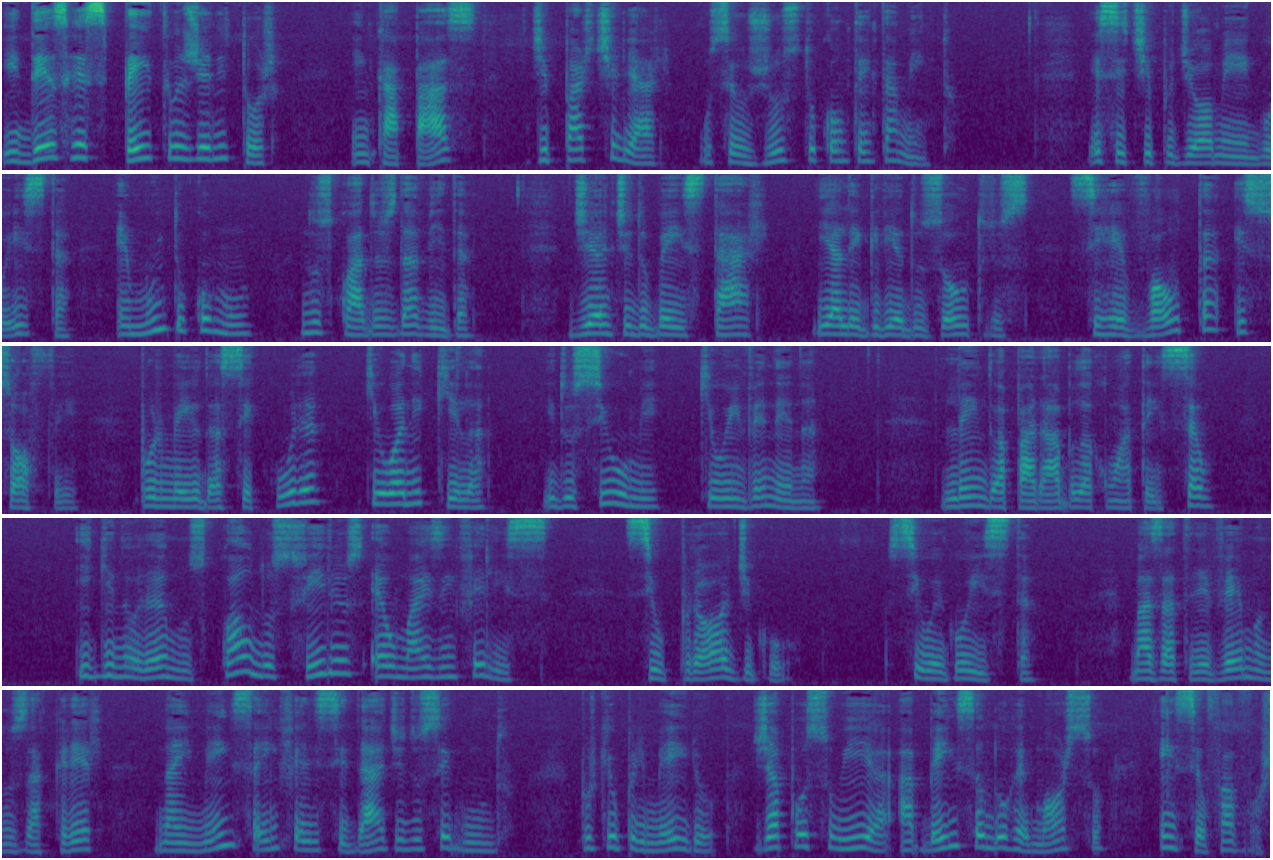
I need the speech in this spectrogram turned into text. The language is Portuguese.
e desrespeita o genitor, incapaz de partilhar o seu justo contentamento. Esse tipo de homem egoísta é muito comum nos quadros da vida. Diante do bem-estar e alegria dos outros, se revolta e sofre por meio da secura que o aniquila e do ciúme que o envenena. Lendo a parábola com atenção, ignoramos qual dos filhos é o mais infeliz, se o pródigo, se o egoísta, mas atrevemos-nos a crer na imensa infelicidade do segundo, porque o primeiro já possuía a bênção do remorso em seu favor.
